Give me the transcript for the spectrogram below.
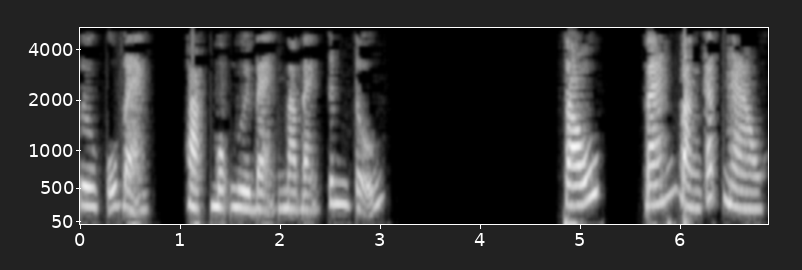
sư của bạn, hoặc một người bạn mà bạn tin tưởng. 6. Bán bằng cách nào?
